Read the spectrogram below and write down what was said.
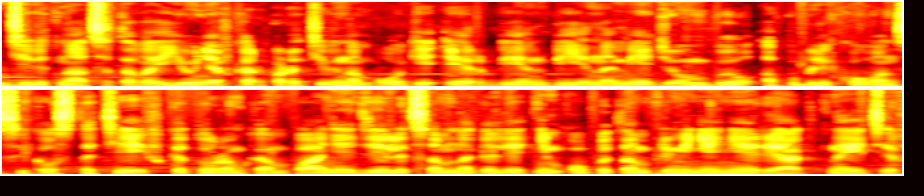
19 июня в корпоративном блоге Airbnb на Medium был опубликован цикл статей, в котором компания делится многолетним опытом применения React Native.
